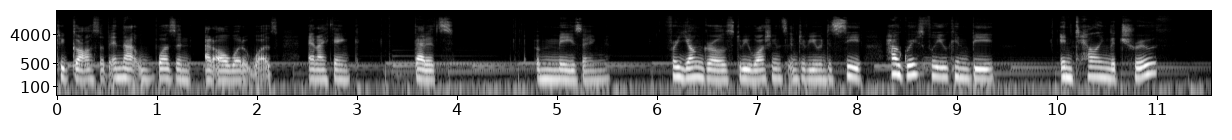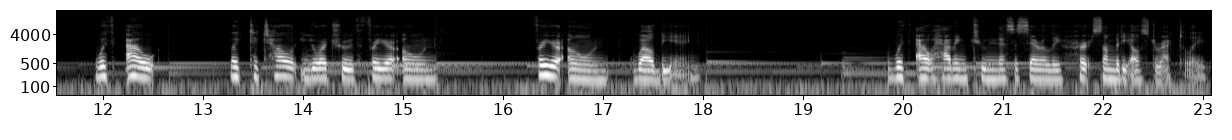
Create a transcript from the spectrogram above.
to gossip. And that wasn't at all what it was. And I think that it's amazing for young girls to be watching this interview and to see how graceful you can be in telling the truth without like to tell your truth for your own for your own well-being without having to necessarily hurt somebody else directly.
